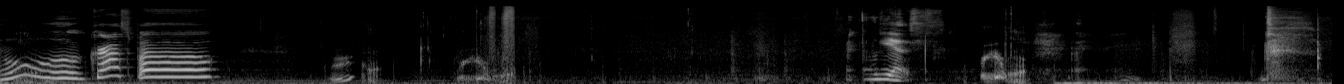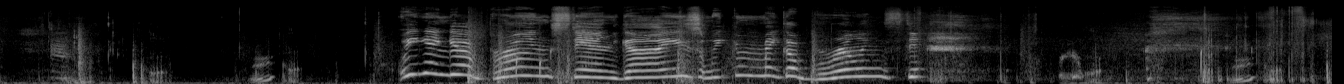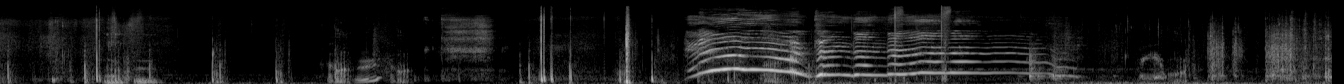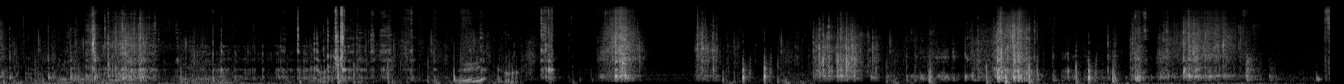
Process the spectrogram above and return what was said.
Ooh, crossbow. Yes. We can get a brewing stand, guys. We can make a brewing stand.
